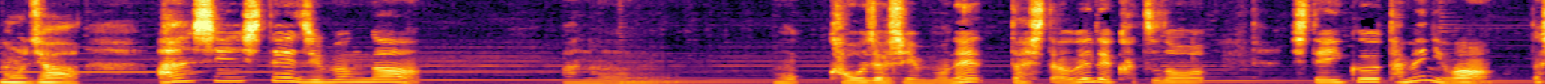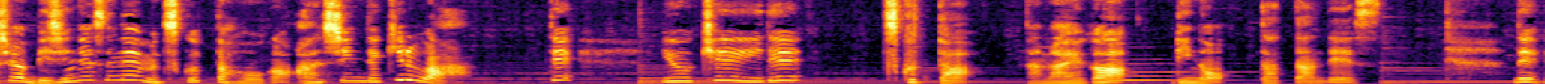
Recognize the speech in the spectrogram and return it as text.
もうじゃあ、安心して自分が、あのもう顔写真もね、出した上で活動していくためには、私はビジネスネーム作った方が安心できるわっていう経緯で作った名前がリノだったんです。で、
